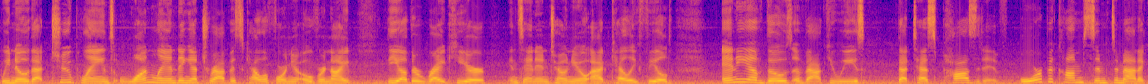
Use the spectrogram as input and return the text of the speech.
We know that two planes, one landing at Travis, California overnight, the other right here in San Antonio at Kelly Field. Any of those evacuees that test positive or become symptomatic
